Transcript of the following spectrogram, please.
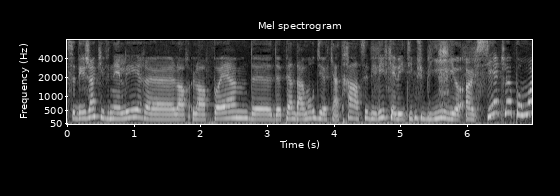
C'est des gens qui venaient lire euh, leurs leur poèmes de, peine d'amour d'il y a quatre ans, tu des livres qui avaient été publiés il y a un siècle, là, pour moi.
